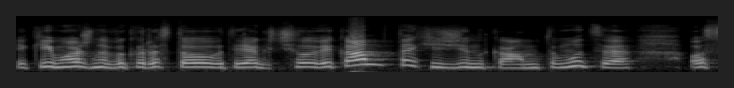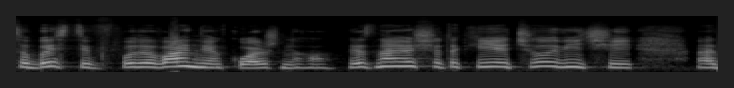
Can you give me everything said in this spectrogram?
який можна використовувати як чоловікам, так і жінкам. Тому це особисті вподобання кожного. Я знаю, що такий є чоловічий е,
